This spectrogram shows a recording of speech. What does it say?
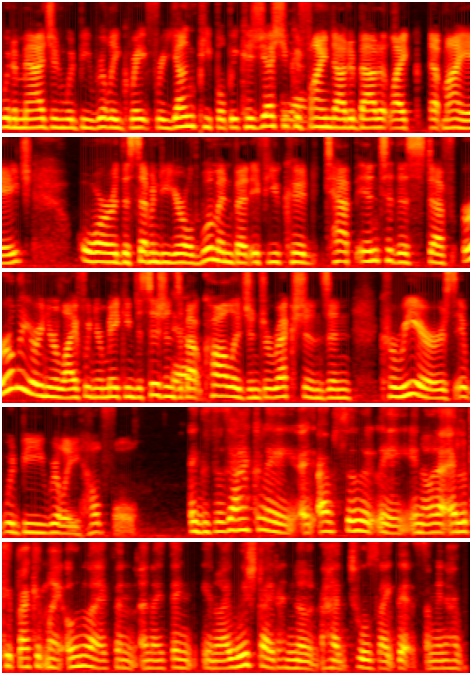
would imagine would be really great for young people because yes, you could find out about it like at my age, or the 70 year old woman, but if you could tap into this stuff earlier in your life when you're making decisions yeah. about college and directions and careers, it would be really helpful. Exactly, absolutely. You know, I look at back at my own life, and, and I think, you know, I wished I'd known had tools like this. I mean, I have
